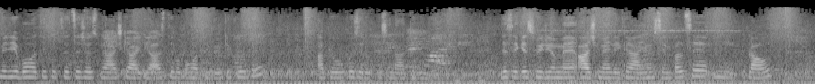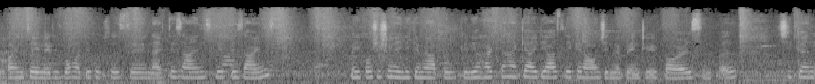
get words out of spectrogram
मेरी ये बहुत ही खूबसूरत से जो इसमें आज के आइडियाज़ थे, वो बहुत ही ब्यूटीफुल थे। आप लोगों को ज़रूर पसंद आते होंगे। जैसे कि इस वीडियो में आज मैं लेकर आई हूँ सिंपल से ब्लाउज और इनसे रिलेटेड बहुत ही खूबसूरत से नाइफ डिज़ाइन स्लिप डिज़ाइंस मेरी कोशिश रहेगी कि मैं आप लोगों के लिए हर तरह के आइडियाज़ लेकर आऊँ, जिनमें प्रिंटेड फ्लावर सिंपल चिकन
